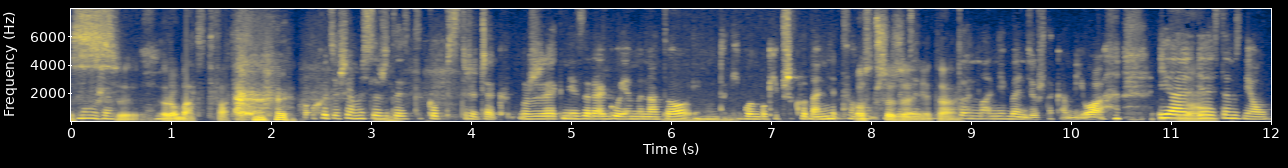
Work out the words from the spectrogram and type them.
z robactwa. Cho- Chociaż ja myślę, że to jest tylko pstryczek, że jak nie zareagujemy na to i mam takie głębokie przekonanie, to Ostrzeżenie, będzie, tak. to ona nie będzie już taka miła. Ja, No. ja jestem z nią.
